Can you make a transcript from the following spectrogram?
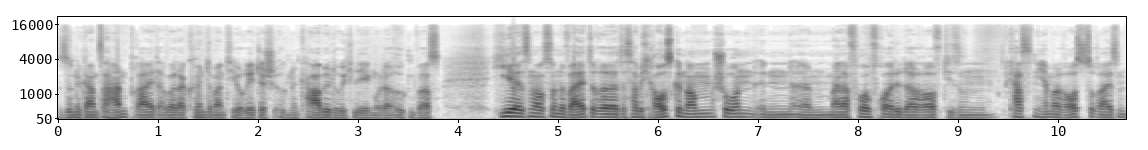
So eine ganze Handbreit, aber da könnte man theoretisch irgendein Kabel durchlegen oder irgendwas. Hier ist noch so eine weitere, das habe ich rausgenommen schon in äh, meiner Vorfreude darauf, diesen Kasten hier mal rauszureißen.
